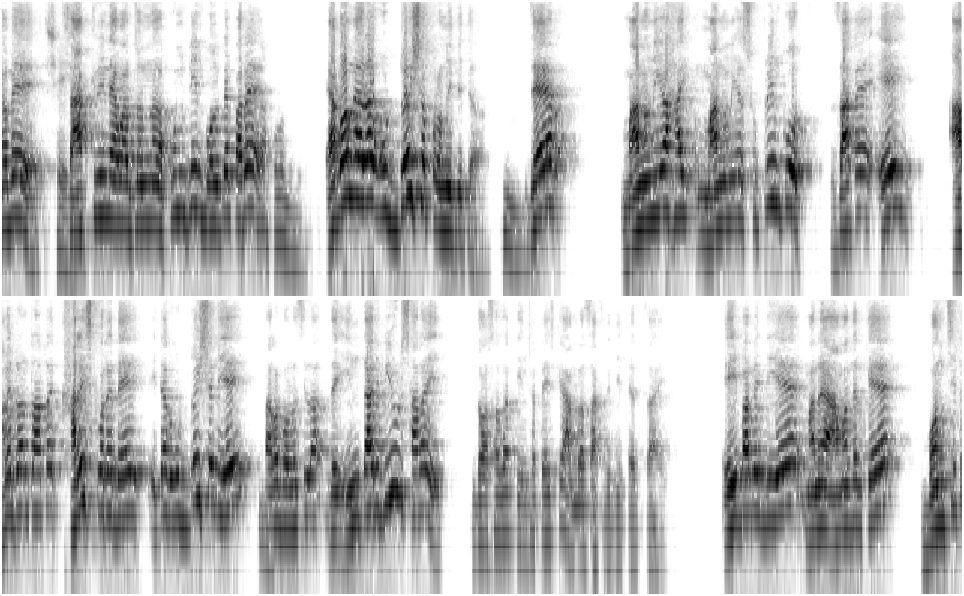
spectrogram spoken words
ভাবে চাকরি নেওয়ার জন্য কোনদিন বলতে পারে। এবং এরা উদ্দেশ্য প্রণোদিত যে মাননীয় হাই মাননীয় সুপ্রিম কোর্ট যাতে এই আবেদনটাতে খারিজ করে দেয়, এটার উদ্দেশ্য নিয়ে তারা বলেছিল যে ইন্টারভিউ ছাড়াই দশ হাজার তিনশো তেইশকে আমরা চাকরি দিতে চাই। এইভাবে দিয়ে মানে আমাদেরকে বঞ্চিত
